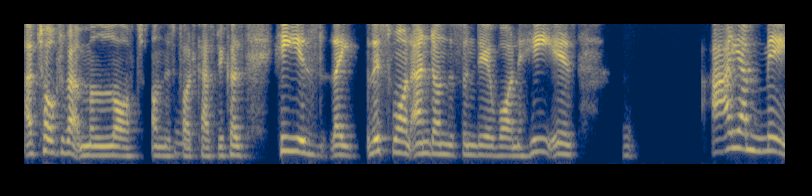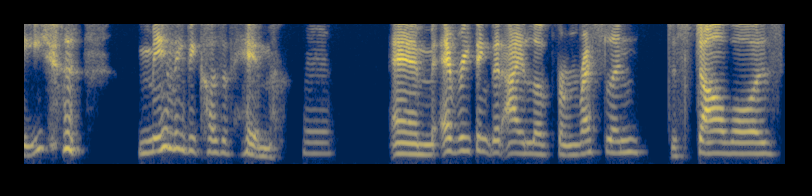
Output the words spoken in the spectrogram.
I've talked about him a lot on this Mm. podcast because he is like this one and on the Sunday one. He is, I am me, mainly because of him. Mm. Um, everything that I love from wrestling to Star Wars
